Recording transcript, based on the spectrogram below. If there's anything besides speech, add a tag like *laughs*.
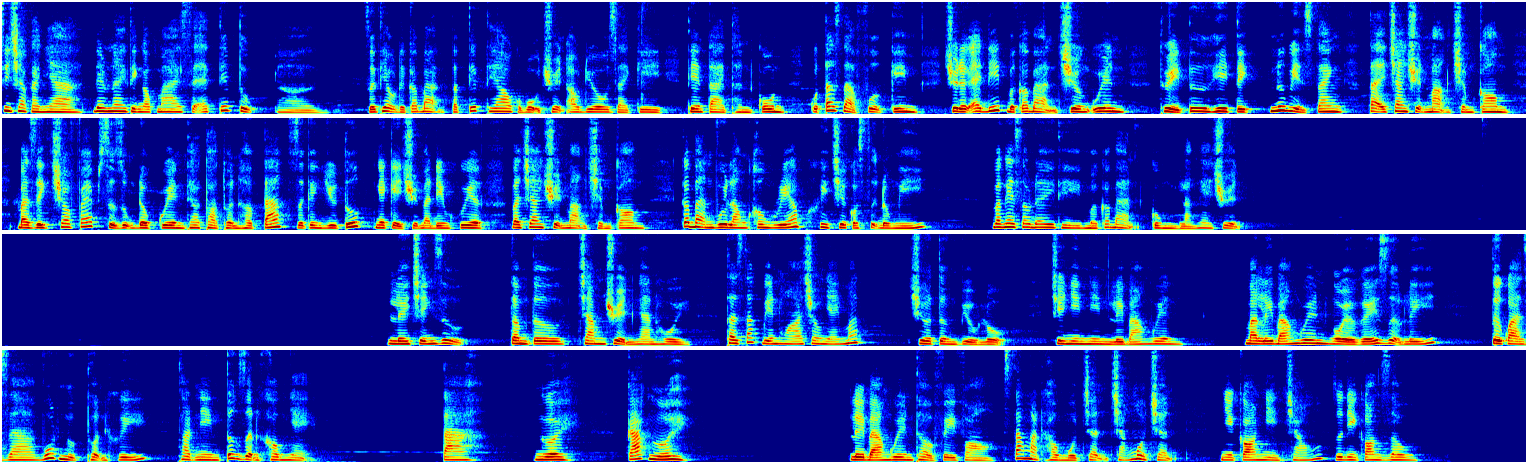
Xin chào cả nhà, đêm nay thì Ngọc Mai sẽ tiếp tục uh, giới thiệu đến các bạn tập tiếp theo của bộ truyện audio dài kỳ Thiên tài thần côn của tác giả Phượng Kim, truyện được edit bởi các bạn Trường Uyên, Thủy Tư Hy Tịch, Nước Biển Xanh tại trang truyện mạng.com. Bản dịch cho phép sử dụng độc quyền theo thỏa thuận hợp tác giữa kênh youtube Nghe Kể Chuyện màn Đêm Khuya và trang truyện mạng .com Các bạn vui lòng không re khi chưa có sự đồng ý. Và ngay sau đây thì mời các bạn cùng lắng nghe chuyện. Lấy chính dự, tâm tư trăm chuyển ngàn hồi, thật sắc biến hóa trong nháy mắt, chưa từng biểu lộ, chỉ nhìn nhìn Lý Bá Nguyên. Mà Lý Bá Nguyên ngồi ở ghế dựa Lý, từ quản gia vuốt ngực thuận khí, thoạt nhìn tức giận không nhẹ. Ta, ngươi, các ngươi. Lê Bá Nguyên thở phì phò, sắc mặt hồng một trận trắng một trận, nhìn con nhìn cháu rồi nhìn con dâu.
